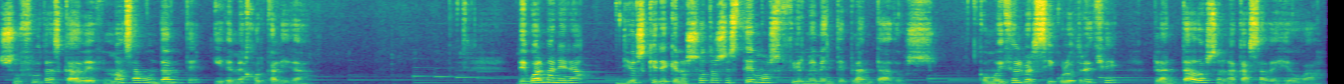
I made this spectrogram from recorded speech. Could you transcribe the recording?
su fruta es cada vez más abundante y de mejor calidad. De igual manera, Dios quiere que nosotros estemos firmemente plantados, como dice el versículo 13, plantados en la casa de Jehová.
